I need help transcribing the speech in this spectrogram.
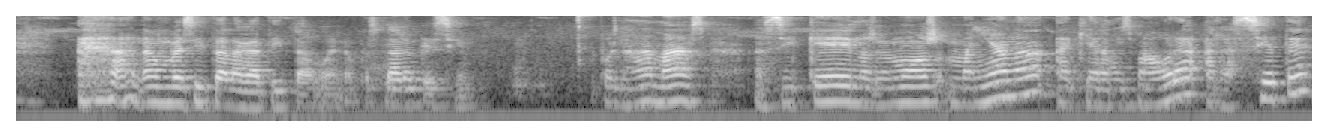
Ana, un besito a la gatita. Bueno, pues claro que sí. Pues nada más, así que nos vemos mañana aquí a la misma hora, a las 7,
